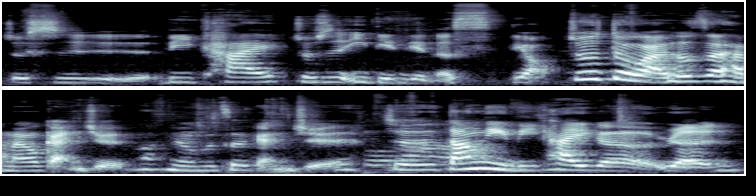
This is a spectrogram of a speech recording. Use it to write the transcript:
就是离开，就是一点点的死掉，就是对我来说，这还蛮有感觉。你有没有这个感觉？就是当你离开一个人。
